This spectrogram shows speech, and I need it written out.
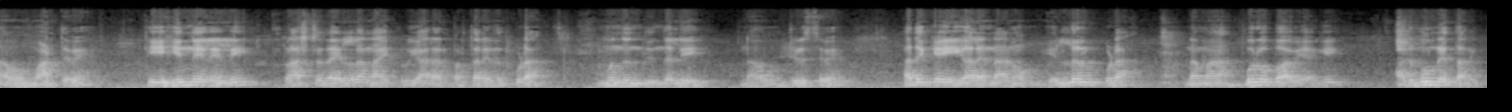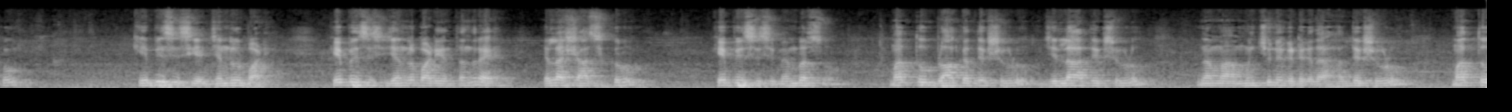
ನಾವು ಮಾಡ್ತೇವೆ. ಈ ಹಿನ್ನೆಲೆಯಲ್ಲಿ ರಾಷ್ಟ್ರದ ಎಲ್ಲ ನಾಯಕರು ಯಾರ್ಯಾರು ಬರ್ತಾರೆ ಅನ್ನೋದು ಕೂಡ ಮುಂದಿನ ದಿನದಲ್ಲಿ ನಾವು ತಿಳಿಸ್ತೇವೆ. ಅದಕ್ಕೆ ಈಗಾಗಲೇ ನಾನು ಎಲ್ಲರಿಗೂ ಕೂಡ ನಮ್ಮ ಪೂರ್ವಭಾವಿಯಾಗಿ ಹದಿಮೂರನೇ ತಾರೀಕು ಕೆ ಪಿ ಸಿ ಸಿಯ general body. K P C C general body ಅಂತಂದರೆ ಎಲ್ಲ ಶಾಸಕರು K P C C members ಮತ್ತು ಬ್ಲಾಕ್ ಅಧ್ಯಕ್ಷಗಳು, ಜಿಲ್ಲಾ ಅಧ್ಯಕ್ಷಗಳು ನಮ್ಮ ಮುಂಚೂಣಿ ಘಟಕದ ಅಧ್ಯಕ್ಷಗಳು ಮತ್ತು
